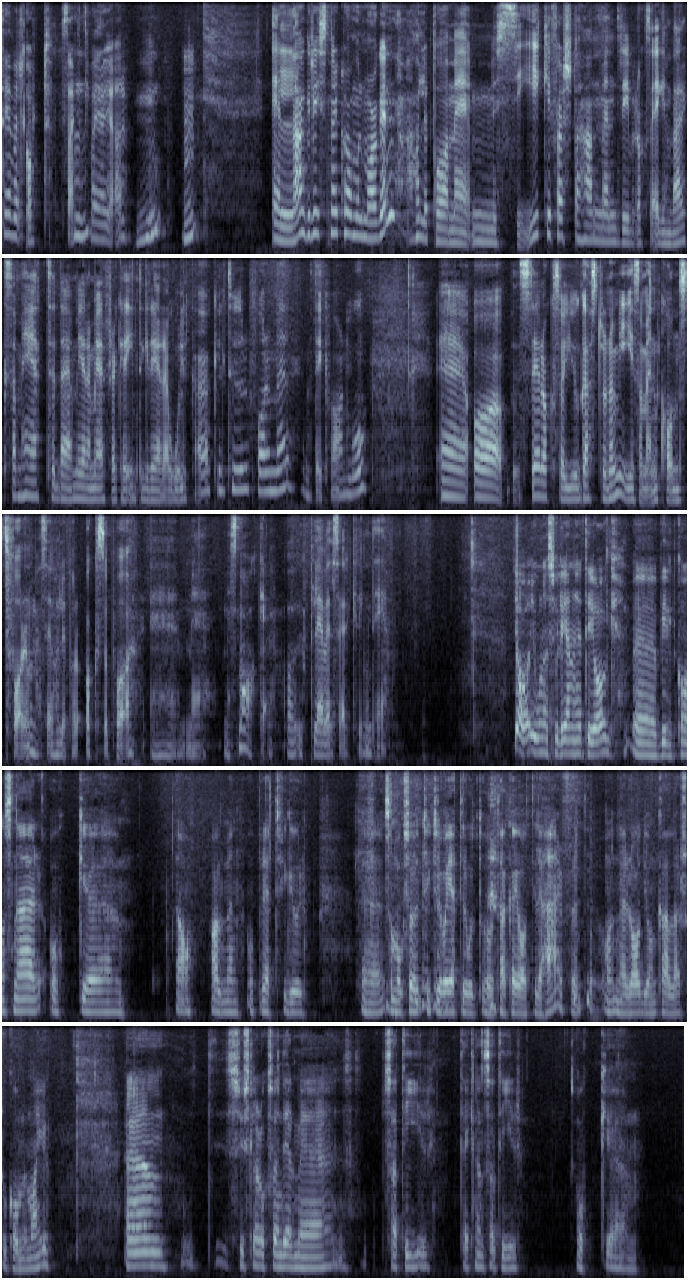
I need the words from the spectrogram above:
Det är väl kort sagt mm. vad jag gör. Mm. Mm. Ella Grissner Cromwell Morgan håller på med musik i första hand, men driver också egen verksamhet där jag mer och mer försöker integrera olika kulturformer. Jag är Kvarnbo. Eh, och ser också ju gastronomi som en konstform, så jag håller på, också på eh, med, med smaken och upplevelser kring det. Ja, Jonas Wilén heter jag, eh, bildkonstnär och eh, ja, allmän operettfigur Eh, som också tyckte det var jätteroligt att tacka ja till det här för att när radion kallar så kommer man ju. Eh, sysslar också en del med satir, tecknad satir. Och eh,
